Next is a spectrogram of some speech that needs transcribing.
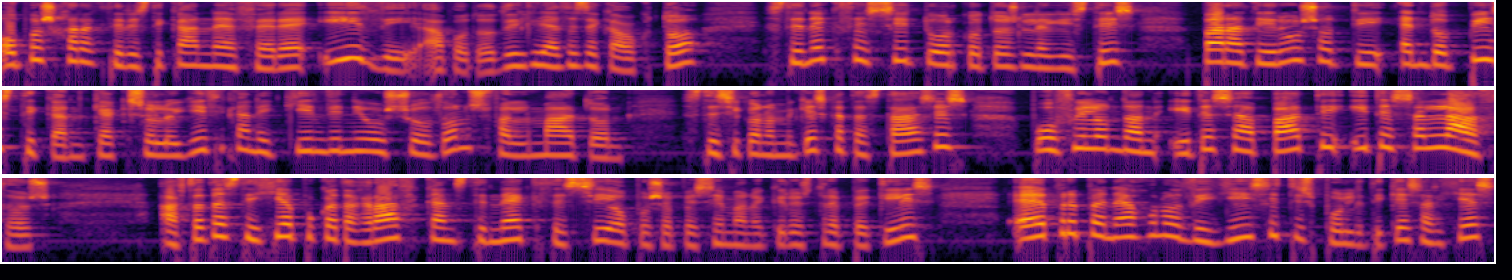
Όπως χαρακτηριστικά ανέφερε ήδη από το 2018, στην έκθεσή του ορκωτός λογιστής παρατηρούσε ότι εντοπίστηκαν και αξιολογήθηκαν οι κίνδυνοι ουσιοδών σφαλμάτων στις οικονομικές καταστάσεις που οφείλονταν είτε σε απάτη είτε σε λάθος, Αυτά τα στοιχεία που καταγράφηκαν στην έκθεση, όπως επεσήμανε ο κ. Τρεπεκλής, έπρεπε να έχουν οδηγήσει τις πολιτικές αρχές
